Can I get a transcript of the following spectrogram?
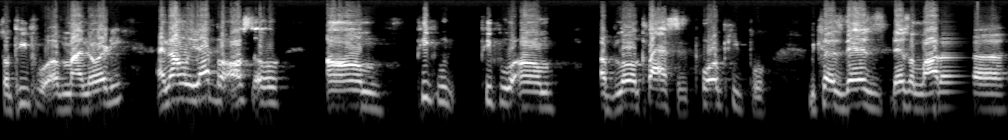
for people of minority. And not only that but also um people people um of lower classes poor people because there's there's a lot of uh,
